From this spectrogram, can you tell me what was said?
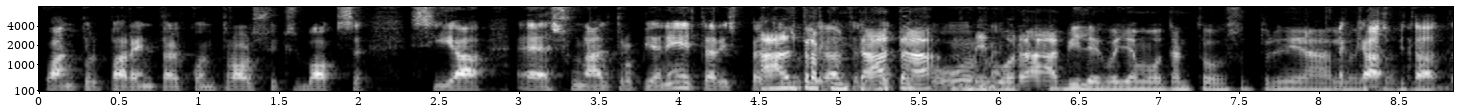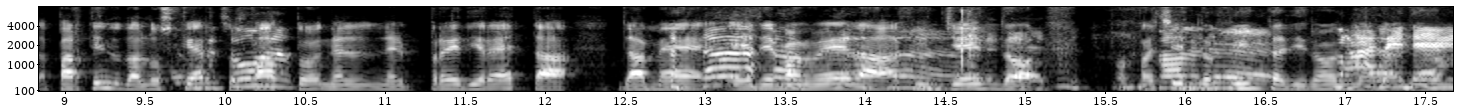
quanto il parental control su Xbox sia eh, su un altro pianeta rispetto Altra a tutte puntata memorabile, vogliamo tanto sottolinearlo. Eh, caspita, partendo dallo scherzo fatto nel, nel pre-diretta da me ed Emanuela fingendo facendo finta di non, di non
